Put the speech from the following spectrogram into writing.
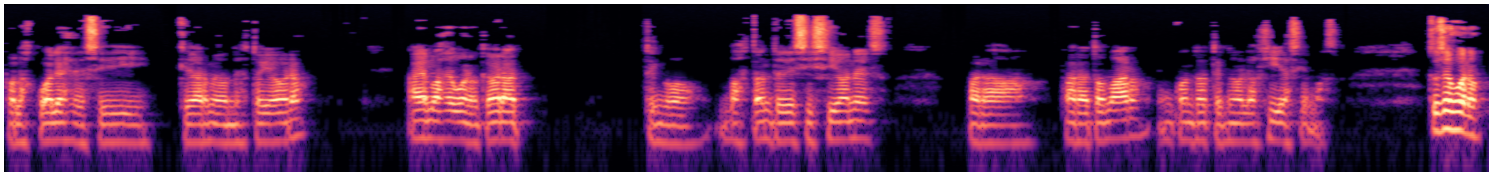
por las cuales decidí quedarme donde estoy ahora. Además de, bueno, que ahora tengo bastantes decisiones para, para tomar en cuanto a tecnologías y demás. Entonces, bueno,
